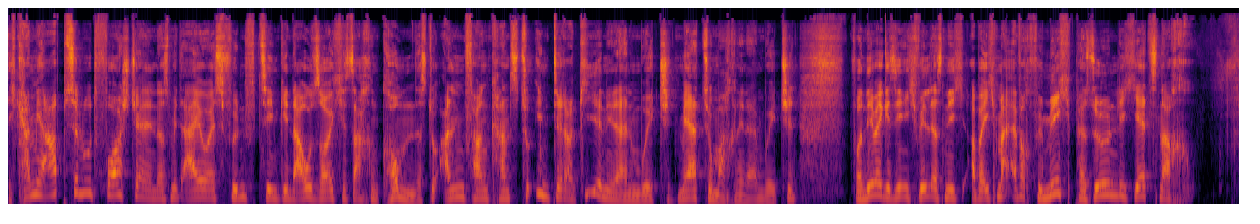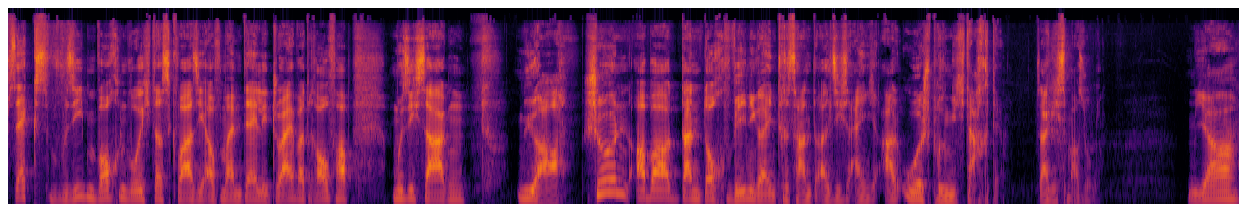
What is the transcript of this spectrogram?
Ich kann mir absolut vorstellen, dass mit iOS 15 genau solche Sachen kommen, dass du anfangen kannst zu interagieren in einem Widget, mehr zu machen in einem Widget. Von dem her gesehen, ich will das nicht, aber ich meine einfach für mich persönlich jetzt nach sechs, sieben Wochen, wo ich das quasi auf meinem Daily Driver drauf habe, muss ich sagen, ja, schön, aber dann doch weniger interessant, als ich es eigentlich ursprünglich dachte. Sag ich es mal so. Ja,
